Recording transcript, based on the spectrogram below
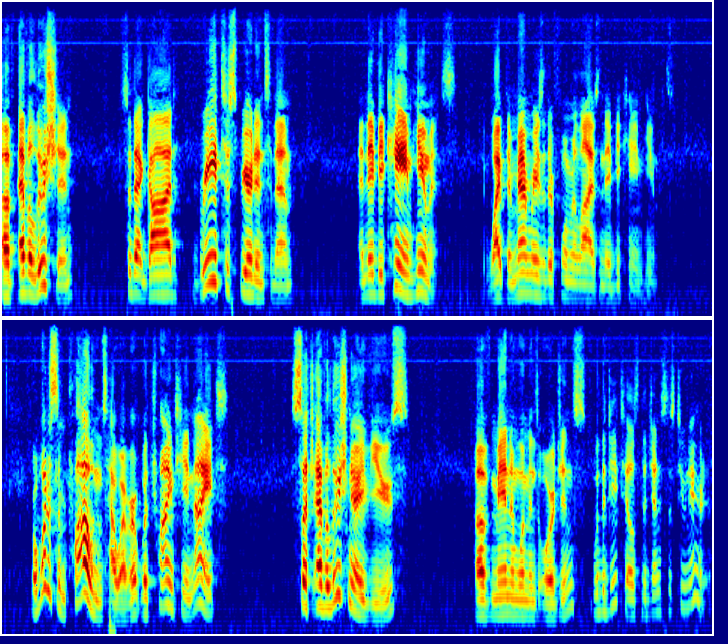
of evolution so that God breathed his spirit into them and they became humans. He wiped their memories of their former lives and they became humans. Or what are some problems, however, with trying to unite such evolutionary views of man and woman's origins with the details of the Genesis 2 narrative?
